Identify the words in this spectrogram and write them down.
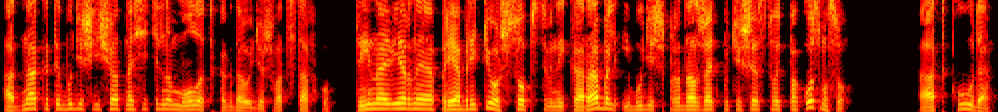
Однако ты будешь еще относительно молод, когда уйдешь в отставку. Ты, наверное, приобретешь собственный корабль и будешь продолжать путешествовать по космосу? Откуда?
